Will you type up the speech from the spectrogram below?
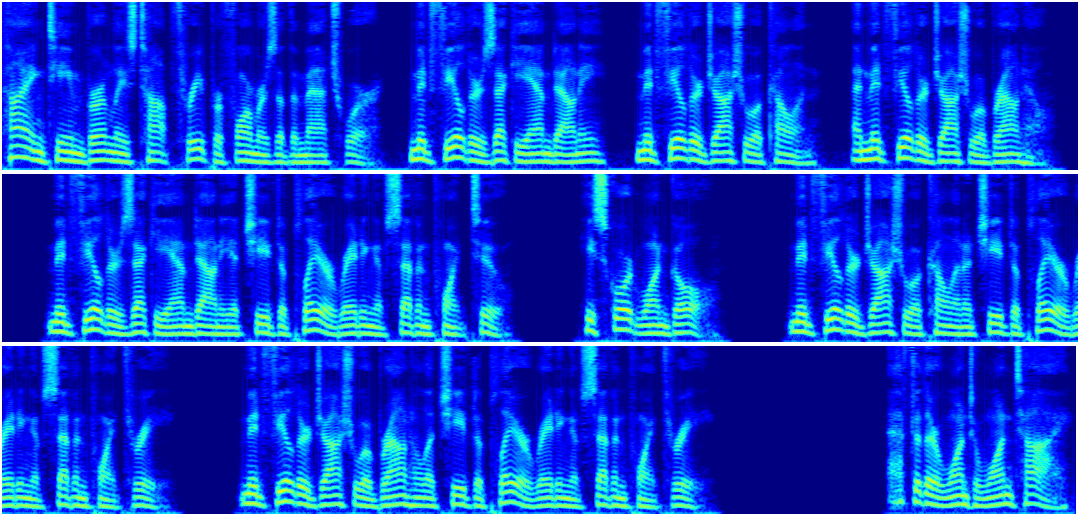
Tying team Burnley's top three performers of the match were midfielder Zeki Amdouni, midfielder Joshua Cullen, and midfielder Joshua Brownhill. Midfielder Zeki Amdouni achieved a player rating of 7.2. He scored one goal. Midfielder Joshua Cullen achieved a player rating of 7.3. Midfielder Joshua Brownhill achieved a player rating of 7.3. After their 1 1 tie,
